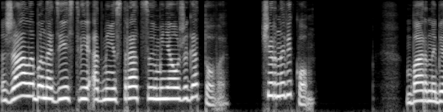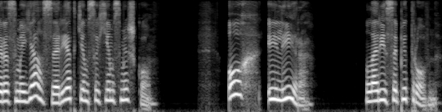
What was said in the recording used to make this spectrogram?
Жалоба на действие администрации у меня уже готова. Черновиком. Барнаби рассмеялся редким сухим смешком. «Ох, Элира! Лариса Петровна!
